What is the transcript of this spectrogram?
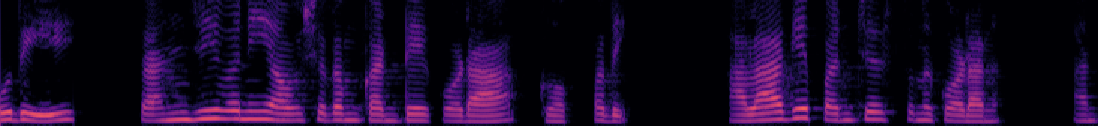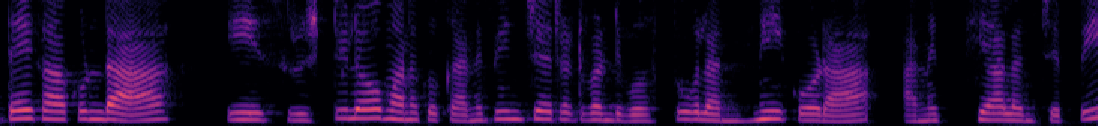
ఊది సంజీవని ఔషధం కంటే కూడా గొప్పది. అలాగే పనిచేస్తుంది కూడాను. అంతేకాకుండా ఈ సృష్టిలో మనకు కనిపించేటటువంటి వస్తువులన్నీ కూడా అనిత్యాలని చెప్పి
